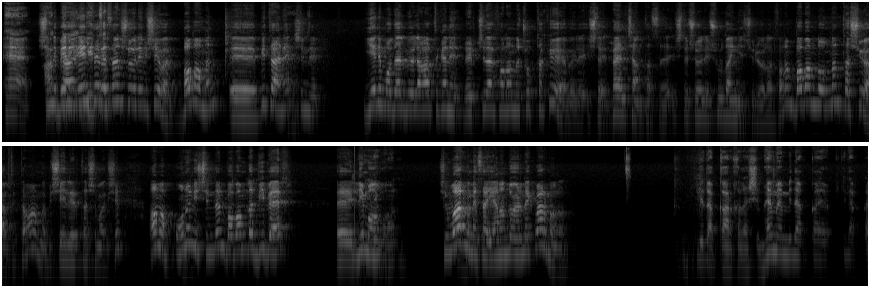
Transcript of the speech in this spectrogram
he. Şimdi hatta benim getir- enteresan şöyle bir şey var. Babamın e, bir tane şimdi yeni model böyle artık hani rapçiler falan da çok takıyor ya böyle işte bel çantası işte şöyle şuradan geçiriyorlar falan. Babam da ondan taşıyor artık tamam mı? Bir şeyleri taşımak için. Ama onun içinden babamda biber, e, limon. Şimdi var mı mesela yanında örnek var mı onun? Bir dakika arkadaşım. Hemen bir dakika. Bir dakika.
